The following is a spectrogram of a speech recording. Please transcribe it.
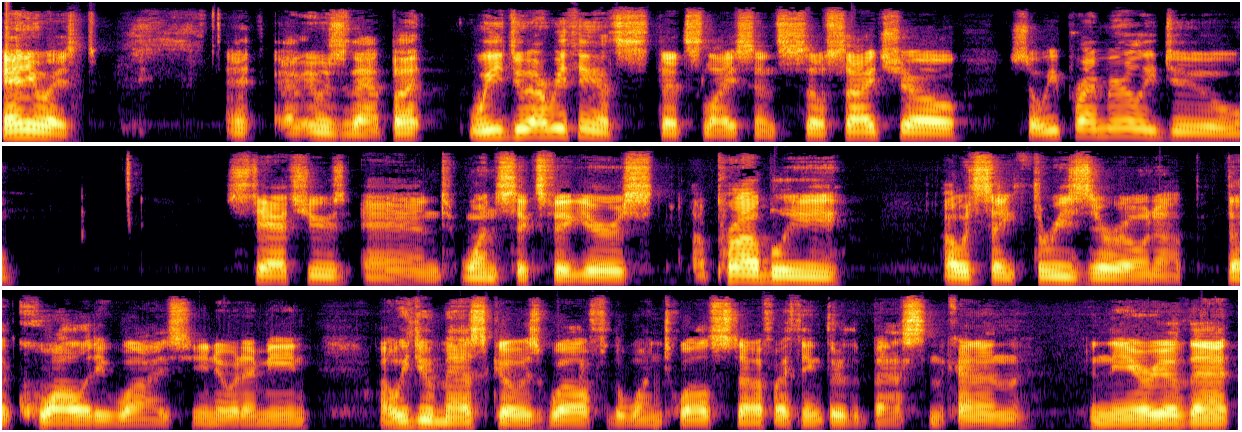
anyways, it, it was that. But we do everything that's that's licensed. So sideshow. So we primarily do statues and one six figures. Uh, probably, I would say three zero and up. The quality wise, you know what I mean. Uh, we do Mezco as well for the one twelve stuff. I think they're the best in the kind of in the area of that.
